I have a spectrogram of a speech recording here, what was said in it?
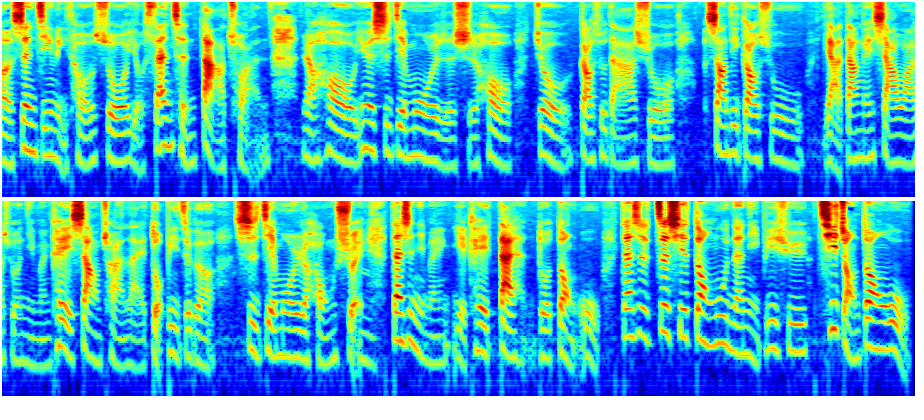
呃，圣经里头说有三层大船，然后因为世界末日的时候，就告诉大家说。上帝告诉亚当跟夏娃说：“你们可以上船来躲避这个世界末日的洪水，但是你们也可以带很多动物。但是这些动物呢，你必须七种动物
